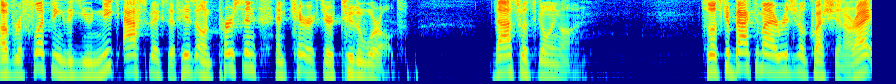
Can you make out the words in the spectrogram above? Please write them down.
of reflecting the unique aspects of his own person and character to the world. That's what's going on. So let's get back to my original question, all right?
